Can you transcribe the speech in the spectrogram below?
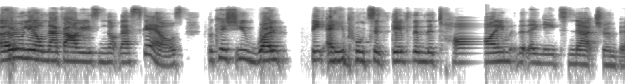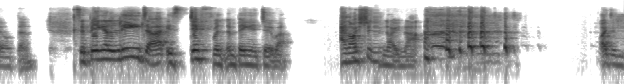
only on their values and not their skills because you won't be able to give them the time that they need to nurture and build them. So being a leader is different than being a doer. And I should have known that. I didn't.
